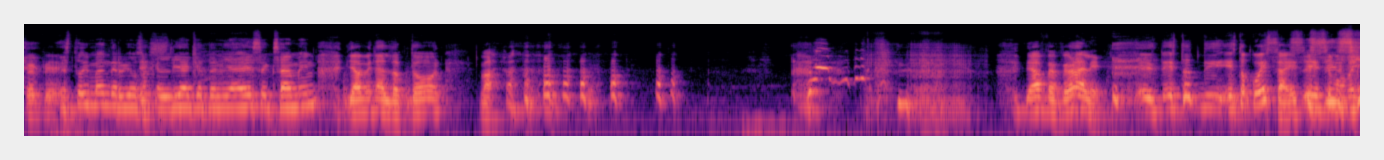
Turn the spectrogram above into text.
Pepe. Estoy más nervioso que el día que tenía ese examen. Llamen al doctor. Va. ya, Pepe, órale. Este- Esto, esto cuesta. Sí, este sí, momento sí,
